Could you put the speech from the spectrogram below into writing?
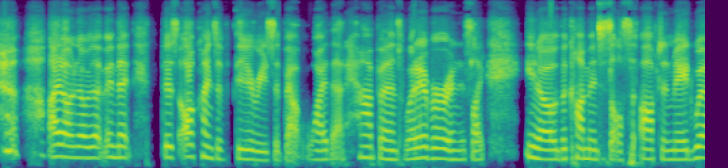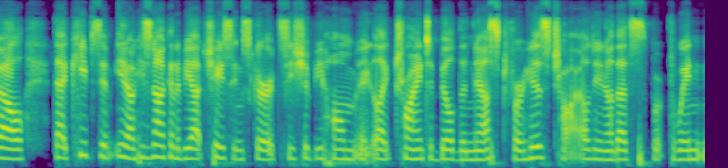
I don't know that. I mean, that there's all kinds of theories about why that happens, whatever. And it's like, you know, the comment is also often made, well, that keeps him, you know, he's not going to be out chasing skirts. He should be home, eh, like trying to build the nest for his child. You know, that's the way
